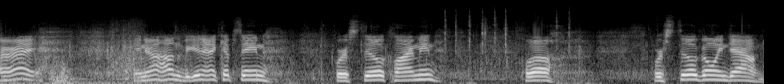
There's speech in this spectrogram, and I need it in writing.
All right, you know how in the beginning I kept saying we're still climbing? Well, we're still going down.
